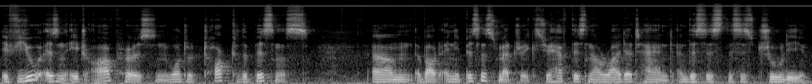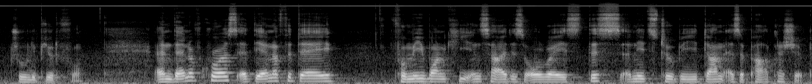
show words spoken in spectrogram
If you, as an HR person, want to talk to the business um, about any business metrics, you have this now right at hand, and this is this is truly truly beautiful. And then, of course, at the end of the day, for me, one key insight is always this needs to be done as a partnership.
